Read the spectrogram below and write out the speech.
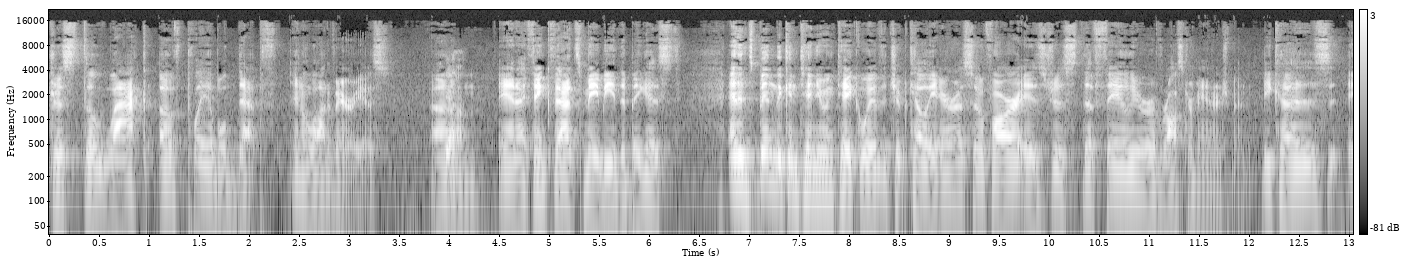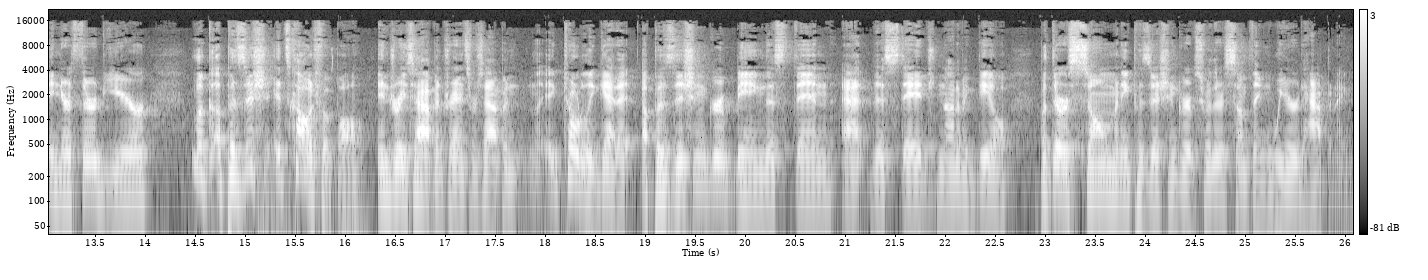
just the lack of playable depth in a lot of areas. Um, yeah. And I think that's maybe the biggest and it's been the continuing takeaway of the Chip Kelly era so far is just the failure of roster management. Because in your third year look a position it's college football. Injuries happen transfers happen. I totally get it. A position group being this thin at this stage not a big deal. But there are so many position groups where there's something weird happening.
